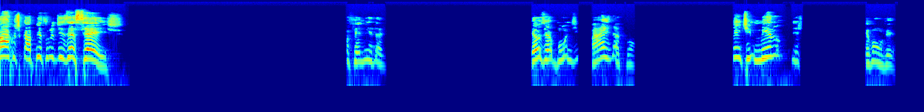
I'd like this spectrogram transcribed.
Marcos capítulo 16. Estou feliz da vida. Deus é bom demais da conta. Gente, menos. Vocês vão ver.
